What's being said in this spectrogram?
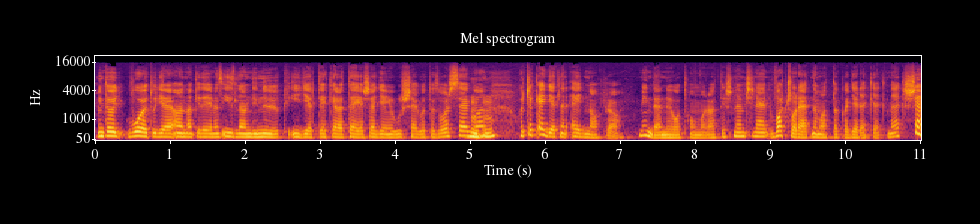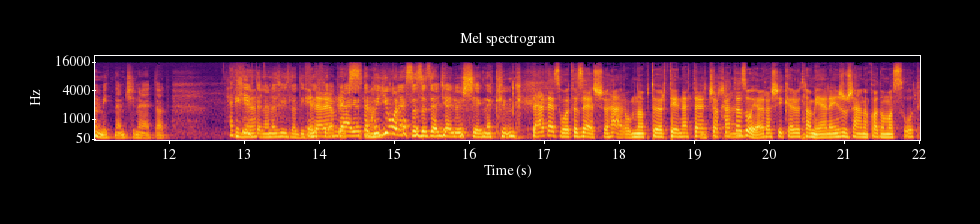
mint ahogy volt ugye annak idején az izlandi nők így érték el a teljes egyenjogúságot az országban, uh-huh. hogy csak egyetlen egy napra minden nő otthon maradt, és nem csinált, vacsorát nem adtak a gyerekeknek, semmit nem csináltak. Hát Igen. hirtelen az izlandi férfiak rájöttek, hogy jó lesz az az egyenlőség nekünk. Tehát ez volt az első három nap története, Pontosan. csak hát az olyanra sikerült, amilyenre én Zsuzsának adom a szót.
